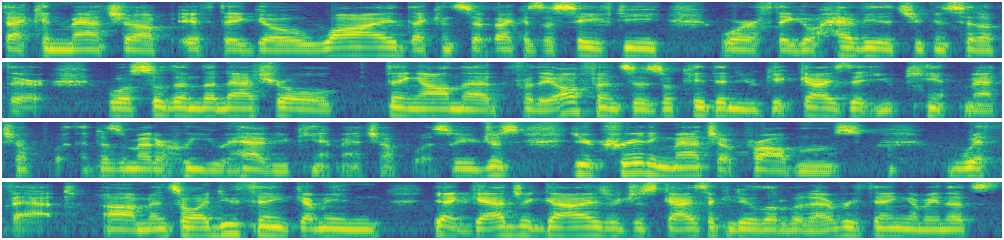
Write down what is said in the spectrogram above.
that can match up if they go wide, that can sit back as a safety, or if they go heavy, that you can sit up there. Well, so then the natural thing on that for the offense is okay then you get guys that you can't match up with. It doesn't matter who you have you can't match up with. So you're just you're creating matchup problems with that. Um, and so i do think i mean yeah gadget guys are just guys that can do a little bit of everything. I mean that's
